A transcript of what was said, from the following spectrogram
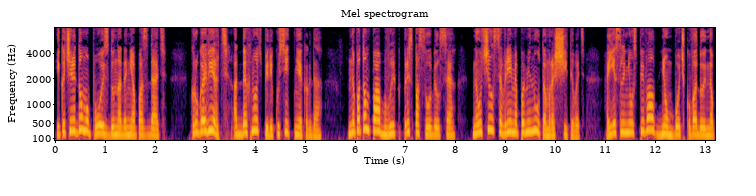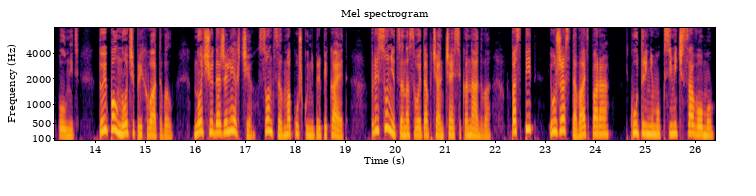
и к очередному поезду надо не опоздать. Круговерть, отдохнуть, перекусить некогда. Но потом пообвык, приспособился, научился время по минутам рассчитывать, а если не успевал днем бочку водой наполнить, то и полночи прихватывал. Ночью даже легче, солнце в макушку не припекает. Присунется на свой топчан часика на два, поспит, и уже вставать пора. К утреннему, к семичасовому.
